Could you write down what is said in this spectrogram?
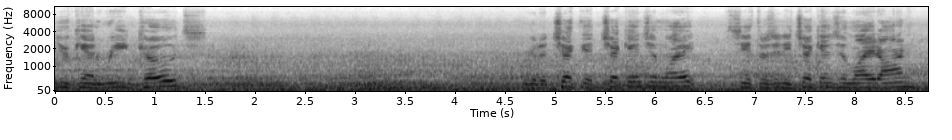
You can read codes. We're gonna check the check engine light, see if there's any check engine light on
